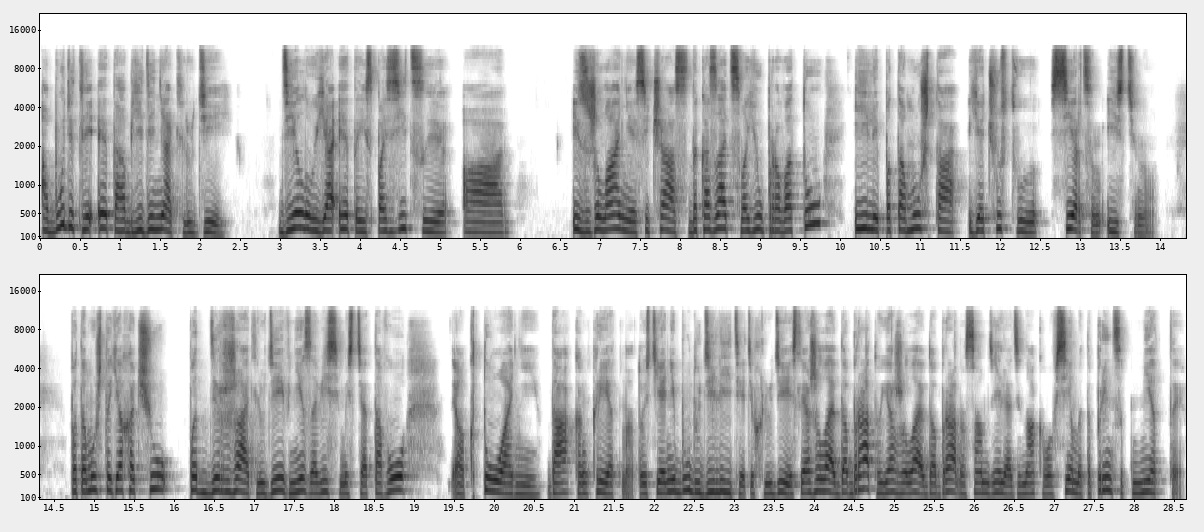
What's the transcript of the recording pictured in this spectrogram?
а будет ли это объединять людей? Делаю я это из позиции, а, из желания сейчас доказать свою правоту или потому что я чувствую сердцем истину? Потому что я хочу поддержать людей вне зависимости от того, э, кто они, да, конкретно. То есть я не буду делить этих людей. Если я желаю добра, то я желаю добра на самом деле одинаково всем. Это принцип метты,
